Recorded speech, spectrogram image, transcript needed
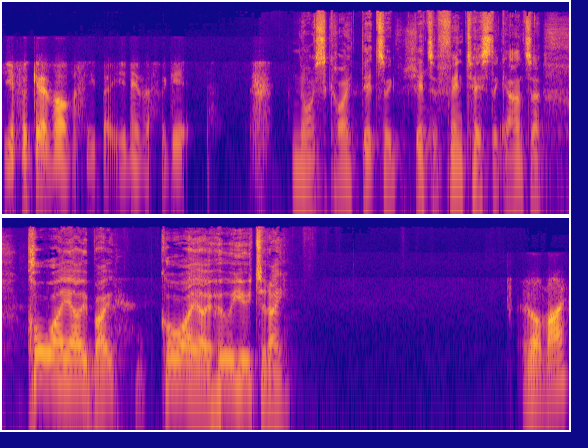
you forgive obviously, but you never forget. Nice, Kai. That's a that's a fantastic answer. Kowaio, bro. Kowaio, who are you today? Who am I?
